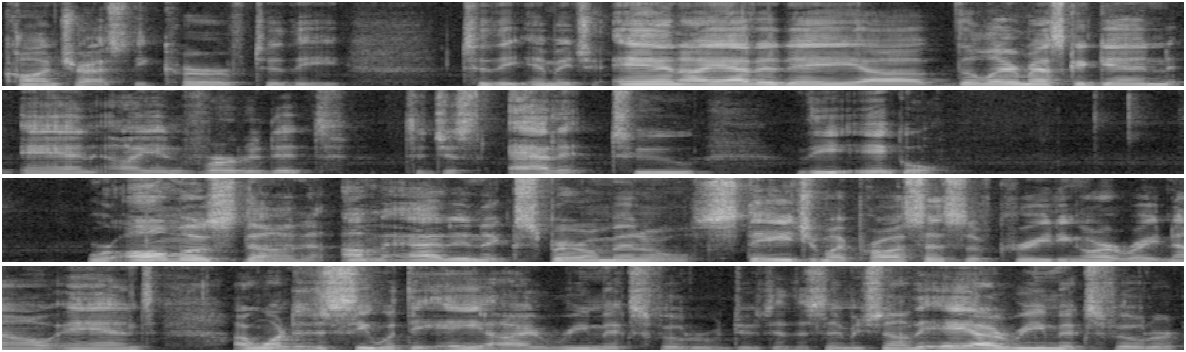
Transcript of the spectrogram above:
contrasty curve to the to the image. And I added a uh, the layer mask again and I inverted it to just add it to the eagle. We're almost done. I'm at an experimental stage of my process of creating art right now, and I wanted to see what the AI remix filter would do to this image. Now, the AI remix filter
